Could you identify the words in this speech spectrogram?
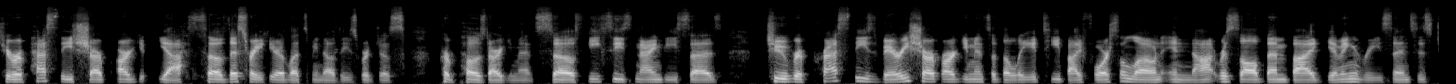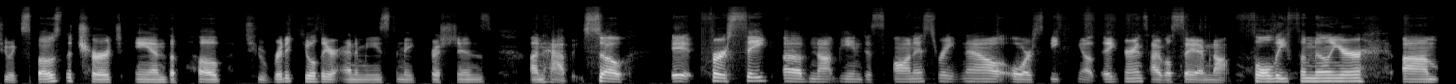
To repress these sharp arguments, yeah, so this right here lets me know these were just proposed arguments. So Theses 90 says, to repress these very sharp arguments of the laity by force alone and not resolve them by giving reasons is to expose the church and the pope to ridicule their enemies to make christians unhappy. So it for sake of not being dishonest right now or speaking of ignorance i will say i'm not fully familiar um,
